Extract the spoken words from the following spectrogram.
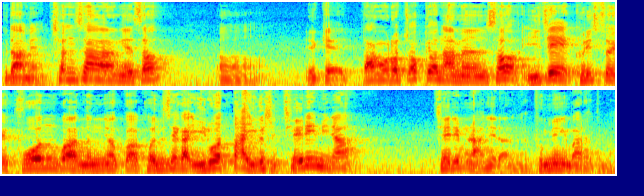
그 다음에 천상에서 어 이렇게 땅으로 쫓겨나면서 이제 그리스도의 구원과 능력과 건세가 이루었다. 이것이 재림이냐? 재림은 아니라는 거예요. 분명히 말하지만.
